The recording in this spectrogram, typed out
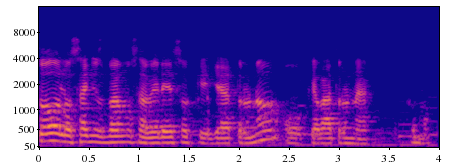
todos los años vamos a ver eso que ya tronó o que va a tronar como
